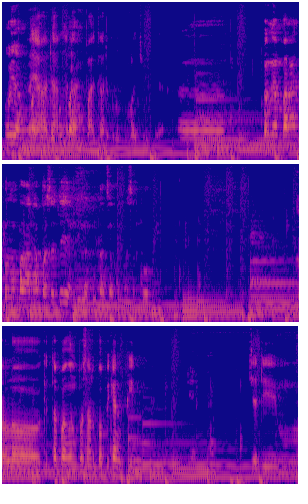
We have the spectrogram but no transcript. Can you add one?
Oh ya, empat ya ada Bulukumba. ada empat ada bulukumba juga Eh, pengembangan-pengembangan apa saja yang dilakukan sama pasar kopi? kalau kita bangun pasar kopi kan tim Ya. jadi mm,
